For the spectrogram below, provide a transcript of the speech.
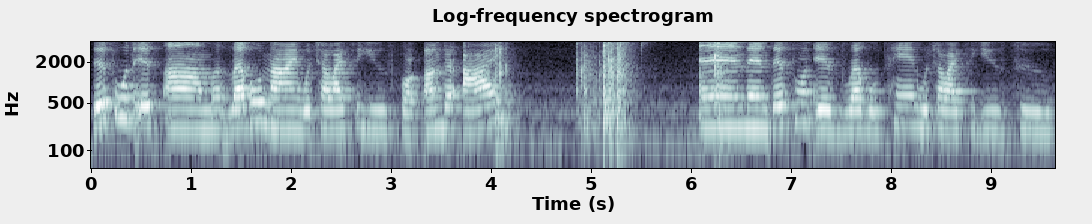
This one is um, level 9, which I like to use for under eye. And then this one is level 10, which I like to use to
